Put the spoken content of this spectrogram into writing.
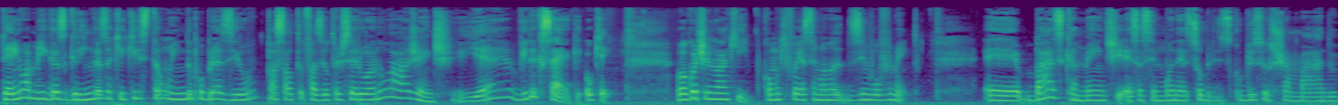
tenho amigas gringas aqui que estão indo pro Brasil passar, fazer o terceiro ano lá, gente. E é vida que segue. Ok. Vamos continuar aqui. Como que foi a semana de desenvolvimento? É, basicamente, essa semana é sobre descobrir o seu chamado,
